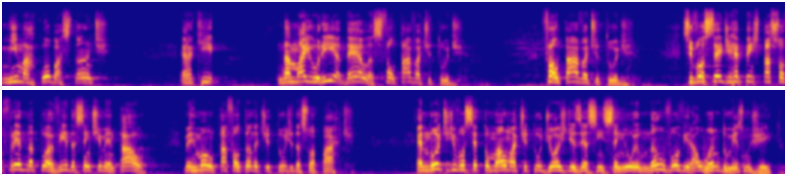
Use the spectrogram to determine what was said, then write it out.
me marcou bastante era que, na maioria delas, faltava atitude. Faltava atitude. Se você de repente está sofrendo na tua vida sentimental, meu irmão, está faltando atitude da sua parte. É noite de você tomar uma atitude hoje e dizer assim: Senhor, eu não vou virar o ano do mesmo jeito.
